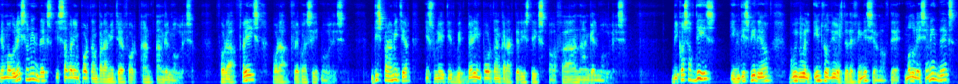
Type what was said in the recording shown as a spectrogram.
The modulation index is a very important parameter for an angle modulation, for a phase or a frequency modulation. This parameter is related with very important characteristics of an angle modulation. Because of this, in this video, we will introduce the definition of the modulation index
